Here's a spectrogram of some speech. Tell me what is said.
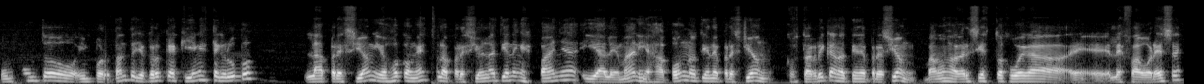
un punto importante, yo creo que aquí en este grupo la presión, y ojo con esto, la presión la tienen España y Alemania. Japón no tiene presión, Costa Rica no tiene presión. Vamos a ver si esto juega, eh, eh, les favorece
